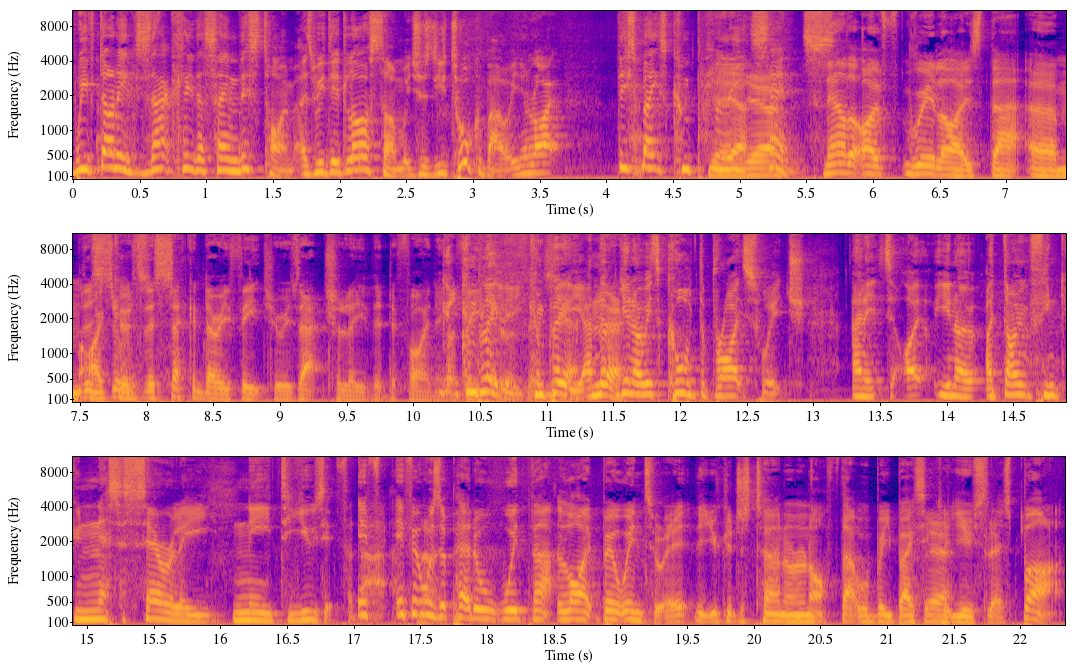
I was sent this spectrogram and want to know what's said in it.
we've done exactly the same this time as we did last time, which is you talk about it and you're like, "This makes complete Yeah. Yeah. sense." Now that I've realised that um, The, I could the secondary feature is actually the defining. C- completely, of this. completely, and Yeah. you know it's called the bright switch, and it's I, you know I don't think you necessarily need to use it for that. if it was a pedal with that light built into it that you could just turn on and off, that would be basically Yeah. useless. But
